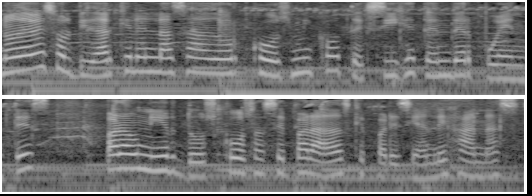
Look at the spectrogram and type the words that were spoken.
no debes olvidar que el enlazador cósmico te exige tender puentes para unir dos cosas separadas que parecían lejanas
